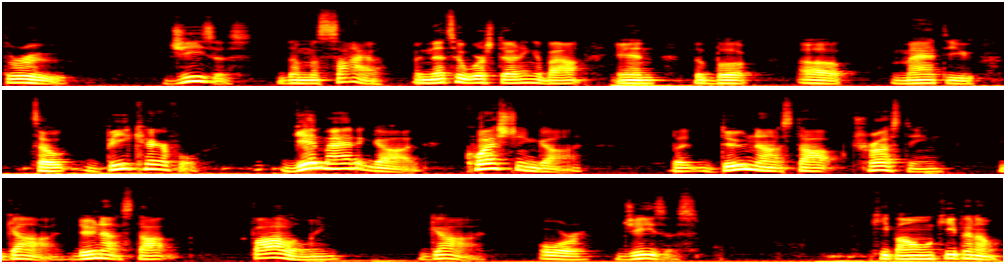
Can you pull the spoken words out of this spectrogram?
through Jesus, the Messiah. And that's who we're studying about in the book of Matthew. So be careful. Get mad at God. Question God. But do not stop trusting God. Do not stop following God or Jesus. Keep on keeping on.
